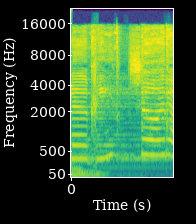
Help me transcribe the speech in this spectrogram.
ലഭിച്ചൊരു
